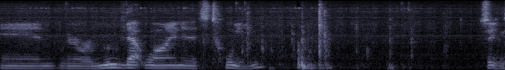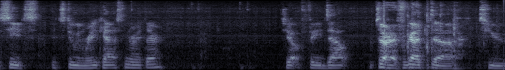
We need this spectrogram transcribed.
And we're going to remove that line in its tween. So you can see it's it's doing raycasting right there. See how it fades out? Sorry, I forgot uh, to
